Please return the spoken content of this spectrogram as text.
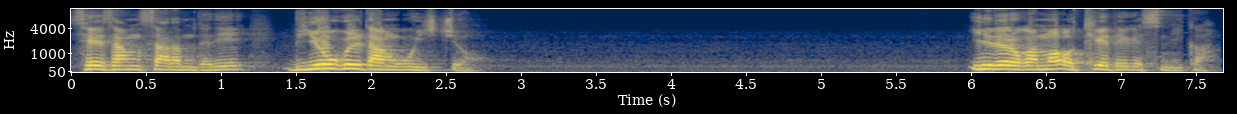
세상 사람들이 미혹을 당하고 있죠. 이대로 가면 어떻게 되겠습니까?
